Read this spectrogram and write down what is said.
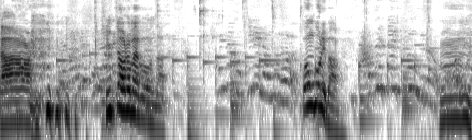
아 진짜 오랜만에 먹는다 꽁보리밥 음.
